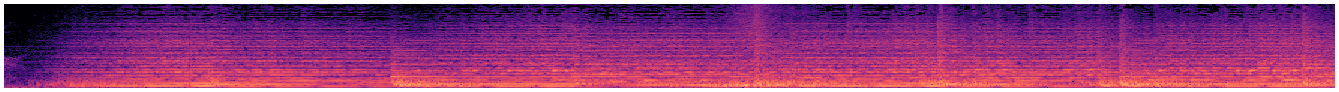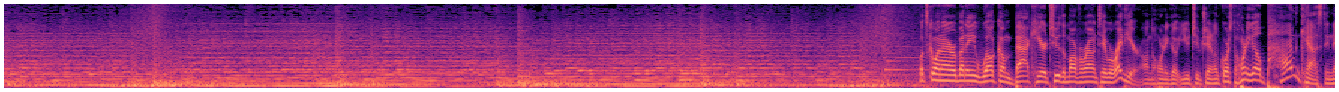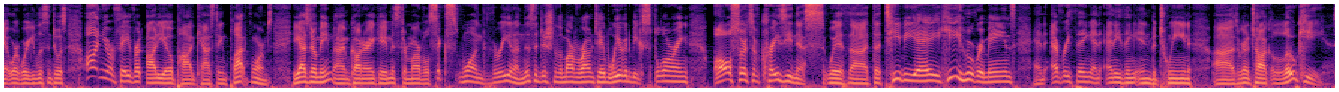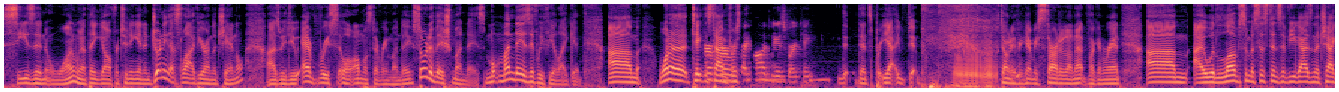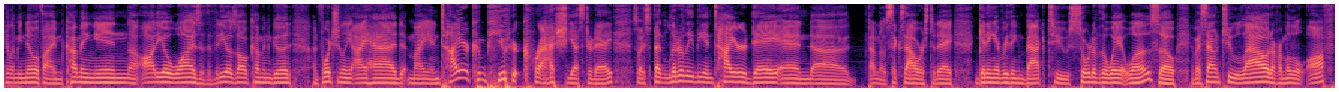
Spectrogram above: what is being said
What's going on, everybody? Welcome back here to the Marvel Roundtable right here on the Horny Goat YouTube channel. Of course, the Horny Goat Podcasting Network, where you can listen to us on your favorite audio podcasting platforms. You guys know me. I'm Conor, aka Mr. Marvel 613, and on this edition of the Marvel Roundtable, we are going to be exploring all sorts of craziness with uh, the TVA, He Who Remains, and everything and anything in between. Uh, so we're going to talk Loki Season 1. We want to thank y'all for tuning in and joining us live here on the channel, uh, as we do every, well, almost every Monday, sort of ish Mondays. Mondays if we feel like it. Um, want to take this time for Technology is working. Th- that's pre- yeah. Don't even get me started on that fucking rant. Um, I would love some assistance if you guys in the chat can let me know if I'm coming in uh, audio wise, if the video's all coming good. Unfortunately, I had my entire computer crash yesterday, so I spent literally the entire day and. Uh, I don't know, six hours today, getting everything back to sort of the way it was. So if I sound too loud or if I'm a little off,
